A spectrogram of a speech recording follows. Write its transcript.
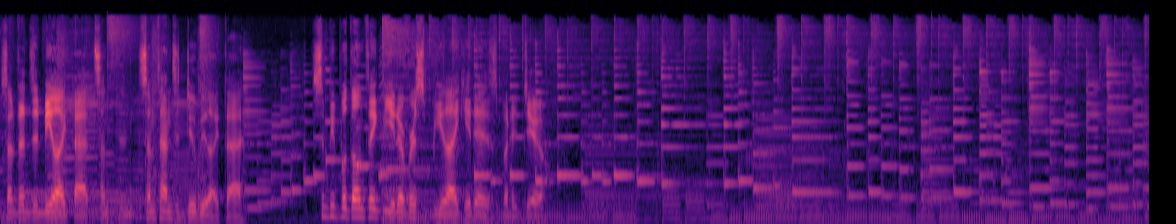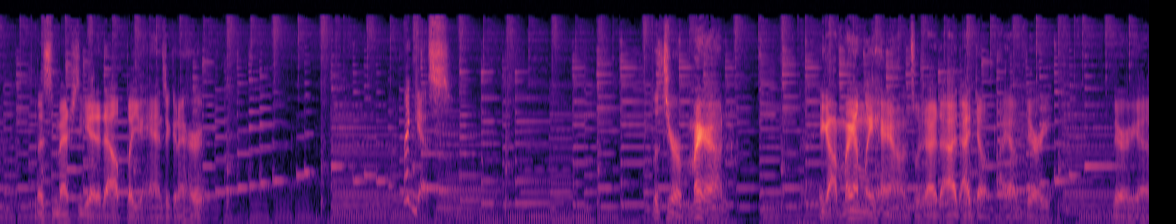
Sometimes it'd be like that. Something sometimes it do be like that. Some people don't think the universe would be like it is, but it do. Unless you manage to get it out, but your hands are gonna hurt. I guess. Unless you're a man. You got manly hands, which I, I, I don't. I have very, very, uh,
